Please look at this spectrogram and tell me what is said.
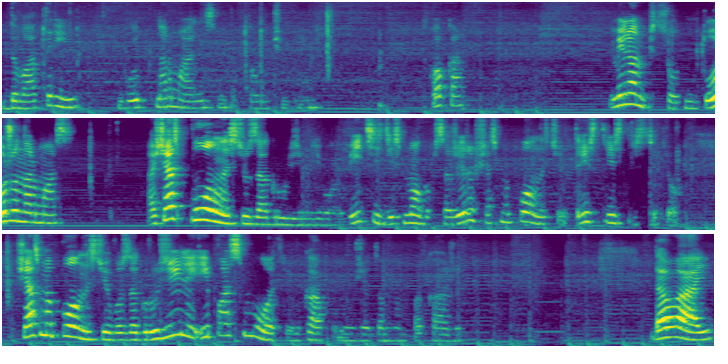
2-3. Будет нормально, если мы так получим. Сколько? Миллион пятьсот. Ну, тоже нормас. А сейчас полностью загрузим его. Видите, здесь много пассажиров. Сейчас мы полностью... 300, 300, 33. Сейчас мы полностью его загрузили и посмотрим, как он уже там нам покажет. Давай.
